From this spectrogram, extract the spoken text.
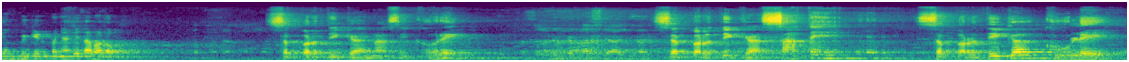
Yang bikin penyakit apa tuh? Sepertiga nasi goreng. Sepertiga sate. Sepertiga gulai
